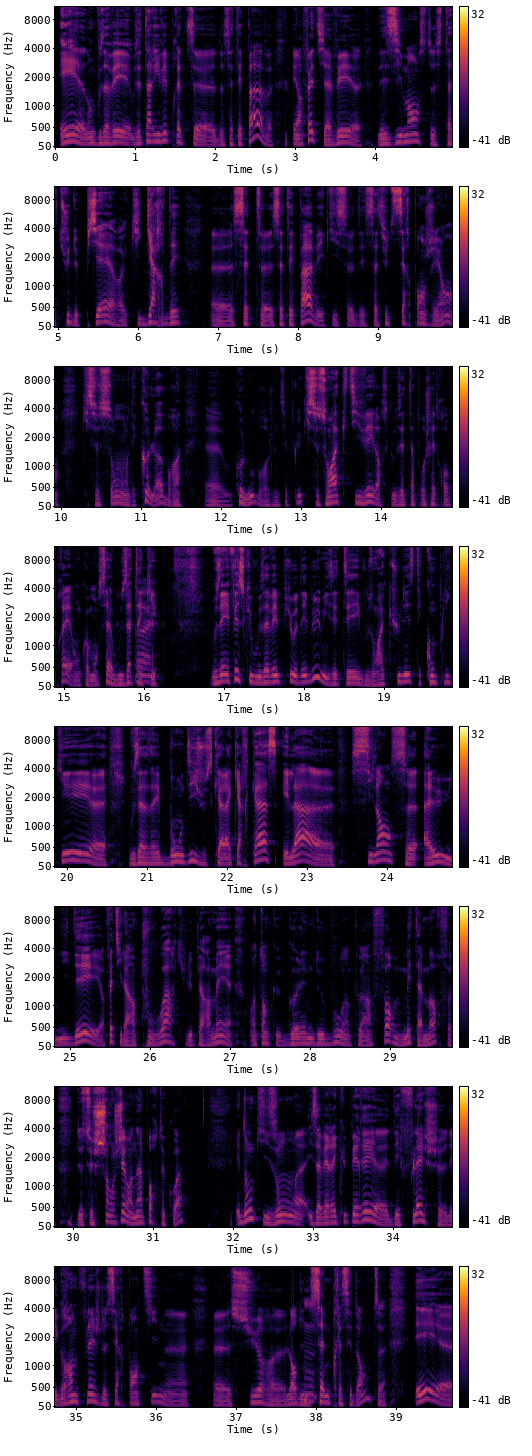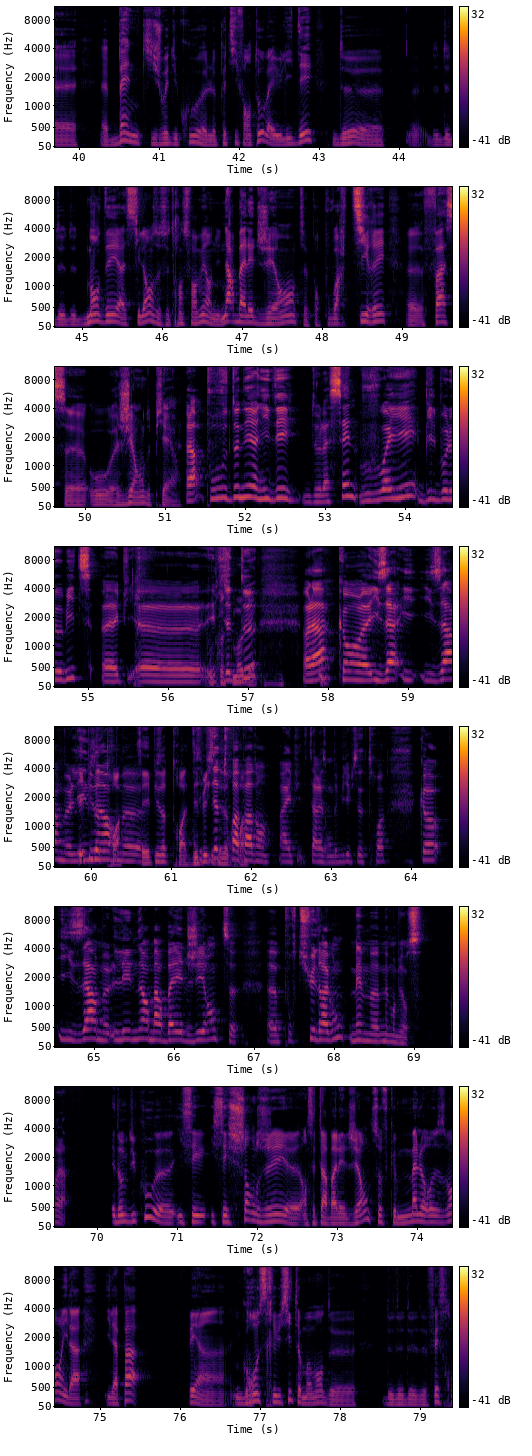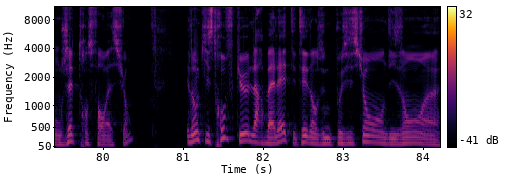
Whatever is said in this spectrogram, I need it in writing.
Et euh, donc vous, avez, vous êtes arrivé près de, ce- de cette épave, et en fait il y avait euh, des immenses statues de pierre qui gardaient euh, cette, cette épave, et qui se, des statues de serpents géants, qui se sont des colobres, ou coloubres, je ne sais plus, qui se sont activés lorsque vous êtes approché trop près, ont commencé à vous attaquer. Vous avez fait ce que vous avez pu au début, mais ils, étaient, ils vous ont acculé, c'était compliqué. euh, vous avez bondi jusqu'à la carcasse. Et là, euh, Silence a eu une idée. Et en fait, il a un pouvoir qui lui permet, en tant que golem debout un peu informe, métamorphe, de se changer en n'importe quoi. Et donc, ils, ont, euh, ils avaient récupéré des flèches, des grandes flèches de serpentine euh, sur, euh, lors d'une Mm. scène précédente. Et euh, Ben, qui jouait du coup le petit fantôme, a eu l'idée de, de, de- de- de demander à Silence de se transformer en une arbalète géante pour pouvoir tirer euh, face euh, aux géants de pierre. Alors, pour vous donner une idée de la scène, vous voyez Bilbo le Hobbit, euh, épi- euh, épisode Smaug. 2, voilà, quand euh, ils, a- ils- ils arment l'énorme... 3. C'est épisode 3. Début épisode d'épisode 3, 3. pardon. Ah, épi- t'as raison, début de l'épisode 3. Quand ils arment l'énorme arbalète géante euh, pour tuer le dragon, même, euh, même ambiance. Voilà. Et donc du coup, euh, il s'est changé euh, en cette arbalète géante, sauf que malheureusement, il a, il a pas fait un- une grosse réussite au moment de faire son jet de transformation. Et donc il se trouve que l'arbalète était dans une position, disons, euh,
